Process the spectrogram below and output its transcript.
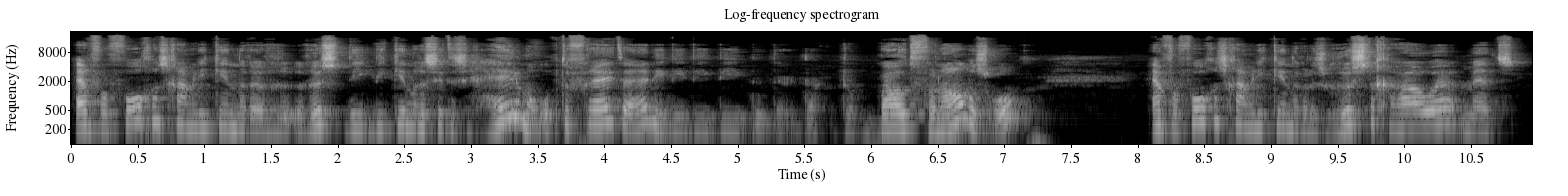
En vervolgens gaan we die kinderen rust, die, die kinderen zitten zich helemaal op te vreten, hè? Die, die, die, die, er bouwt van alles op. En vervolgens gaan we die kinderen dus rustig houden met,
